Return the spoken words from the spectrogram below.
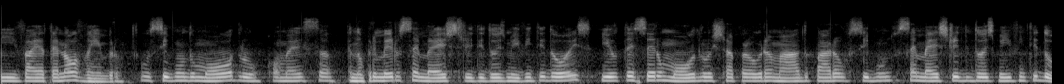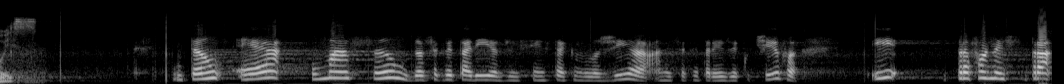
e vai até novembro. O segundo módulo começa no primeiro semestre de 2022 e o terceiro módulo está programado para o segundo semestre de 2022. Então, é uma ação da Secretaria de Ciência e Tecnologia, a Secretaria Executiva, e para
